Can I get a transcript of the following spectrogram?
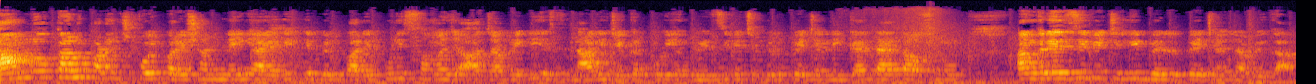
ਆਮ ਲੋਕਾਂ ਨੂੰ ਪੜ੍ਹਨ 'ਚ ਕੋਈ ਪਰੇਸ਼ਾਨੀ ਨਹੀਂ ਆਏਗੀ ਤੇ ਬਿੱਲ ਬਾਰੇ ਪੂਰੀ ਸਮਝ ਆ ਜਾਵੇਗੀ। ਇਸ ਦੇ ਨਾਲ ਹੀ ਜੇਕਰ ਕੋਈ ਅੰਗਰੇਜ਼ੀ ਵਿੱਚ ਬਿੱਲ ਭੇਜਣ ਲਈ ਕਹਿੰਦਾ ਹੈ, ਤਾਂ ਉਸ ਨੂੰ ਅੰਗਰੇਜ਼ੀ ਵਿੱਚ ਹੀ ਬਿੱਲ ਭੇਜਿਆ ਜਾਵੇਗਾ।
